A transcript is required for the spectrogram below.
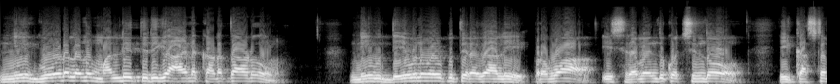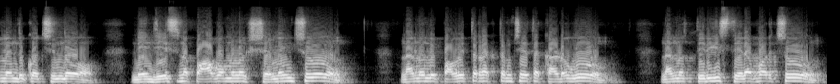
నీ గోడలను మళ్ళీ తిరిగి ఆయన కడతాడు. నీవు దేవుని వైపు తిరగాలి. ప్రభా ఈ శ్రమ ఎందుకు వచ్చిందో ఈ కష్టం ఎందుకు వచ్చిందో నేను చేసిన పాపములను క్షమించు. నన్ను నీ పవిత్ర రక్తం చేత కడుగు. నన్ను తిరిగి స్థిరపరచు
